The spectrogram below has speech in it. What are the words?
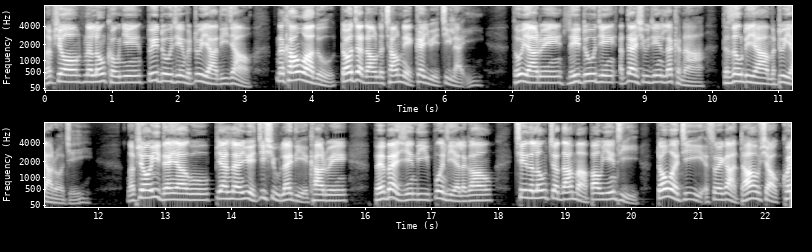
ငဖြောနှလုံးခုန်ခြင်းသွေးတိုးခြင်းမတွေ့ရသည့်ကြောင့်နှာခေါင်းဝါသို့တောချက်တောင်တစ်ချောင်းနှင့်ကပ်၍ကြည့်လိုက်၏ တို့ရာတွင် လေတိုးခြင်းအသက်ရှူခြင်းလက္ခဏာတစုံတရာမတွေ့ရတော့ကြငဖြောဤဒဏ်ရာကိုပြန်လှန်၍ကြည့်ရှုလိုက်သည့်အခါတွင်ဘဲဘက်ရင်သည်ပွင့်လျက်၎င်းခြေသလုံးကြက်သားမှပေါင်ရင်းထီတောဝက်ကြီး၏အစွဲကဓာတ်လျှောက်ခွဲ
